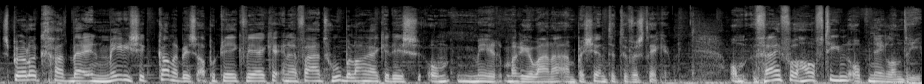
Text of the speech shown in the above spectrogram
Spurlock gaat bij een medische cannabisapotheek werken... en ervaart hoe belangrijk het is om meer marihuana aan patiënten te verstrekken. Om vijf voor half tien op Nederland 3.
